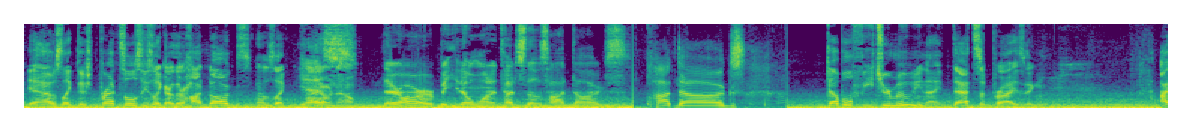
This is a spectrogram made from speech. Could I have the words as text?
Yeah, I was like, "There's pretzels." He's like, "Are there hot dogs?" I was like, "I don't know." There are, but you don't want to touch those hot dogs. Hot dogs. double feature movie night. That's surprising. I,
